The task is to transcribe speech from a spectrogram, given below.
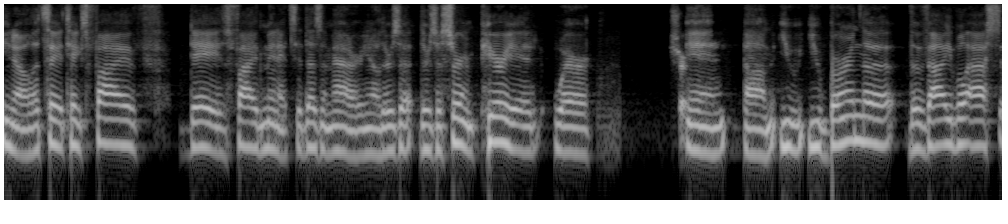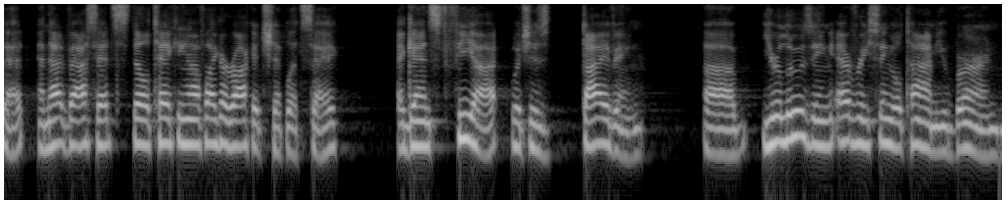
you know, let's say it takes five days, five minutes, it doesn't matter. You know, there's a there's a certain period where Sure. And um, you you burn the the valuable asset, and that asset's still taking off like a rocket ship, let's say, against fiat, which is diving. Uh, you're losing every single time you burn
